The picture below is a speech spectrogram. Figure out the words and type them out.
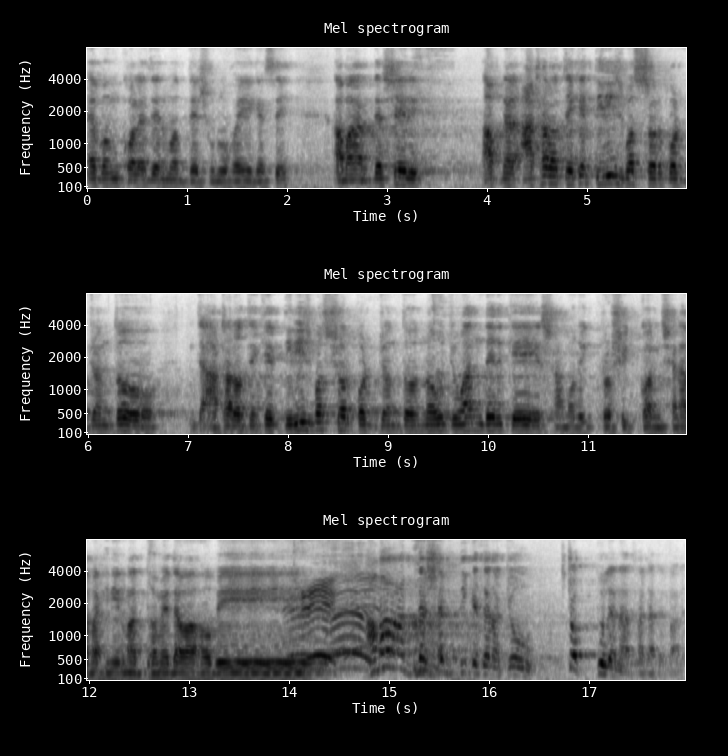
এবং কলেজের মধ্যে শুরু হয়ে গেছে। আমার দেশের আপনার আঠারো থেকে তিরিশ বছর পর্যন্ত আঠারো থেকে তিরিশ বছর পর্যন্ত নৌজওয়ানদেরকে সামরিক প্রশিক্ষণ সেনাবাহিনীর মাধ্যমে দেওয়া হবে। আমার দেশের দিকে যেন কেউ চোখ তুলে না থাকাতে পারে।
